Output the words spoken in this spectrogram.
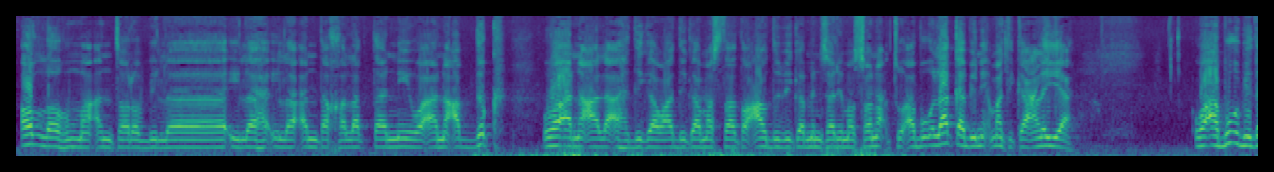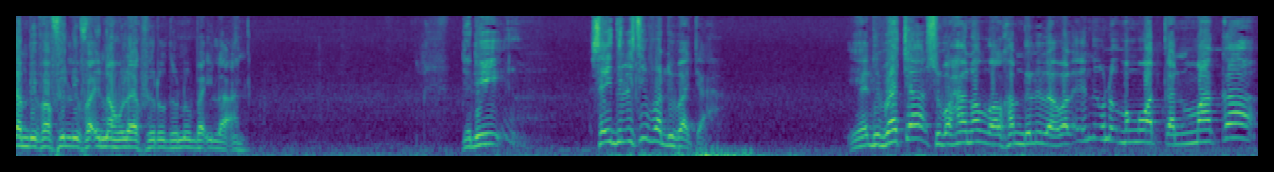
Allahumma anta rabbi la ilaha illa anta khalaqtani wa ana abduk wa ana ala ahdika wa adika mastata'udu bika min sari ma sana'tu abu laka bi ni'matika alayya wa abu bi dhanbi fafilli fa innahu la yaghfiru dhunuba illa an jadi Sayyidul Istighfar dibaca. Ya dibaca subhanallah alhamdulillah. Wal ini untuk menguatkan maka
